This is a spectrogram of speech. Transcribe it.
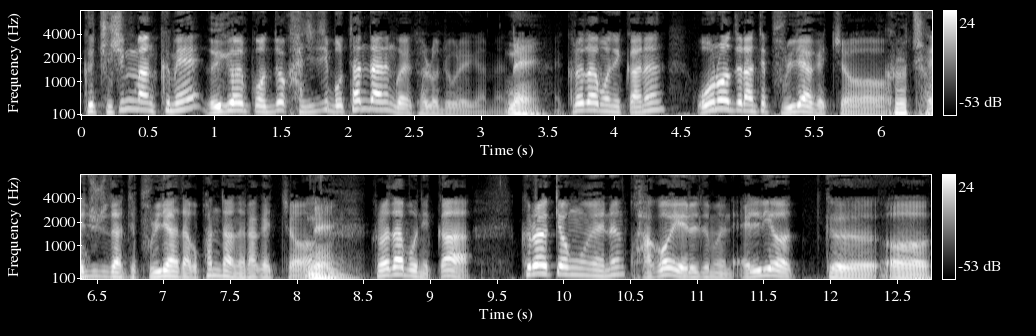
그 주식만큼의 의결권도 가지지 못한다는 거예요. 결론적으로 얘기하면. 네. 그러다 보니까는 오너들한테 불리하겠죠. 그렇죠. 대주주들한테 불리하다고 판단을 하겠죠. 네. 그러다 보니까 그럴 경우에는 과거에 예를 들면 엘리엇 그 어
